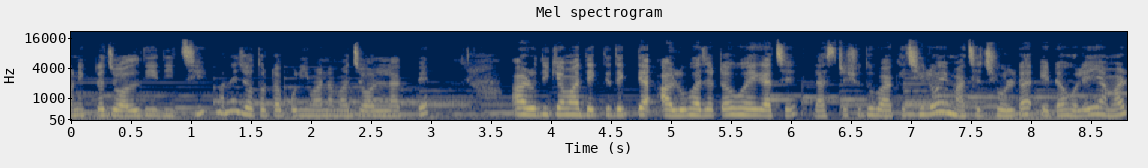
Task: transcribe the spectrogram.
অনেকটা জল দিয়ে দিচ্ছি। মানে যতটা পরিমাণ আমার জল লাগবে। আর ওদিকে আমার দেখতে দেখতে আলু ভাজাটাও হয়ে গেছে। লাস্টে শুধু বাকি ছিল ওই মাছের ঝোলটা। এটা হলেই আমার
